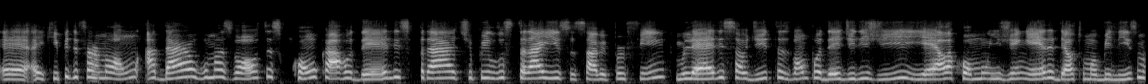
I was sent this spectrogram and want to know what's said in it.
é, a equipe de Fórmula 1 a dar algumas voltas com o carro deles para tipo ilustrar isso, sabe? Por fim, mulheres sauditas vão poder dirigir e ela como engenheira de automobilismo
